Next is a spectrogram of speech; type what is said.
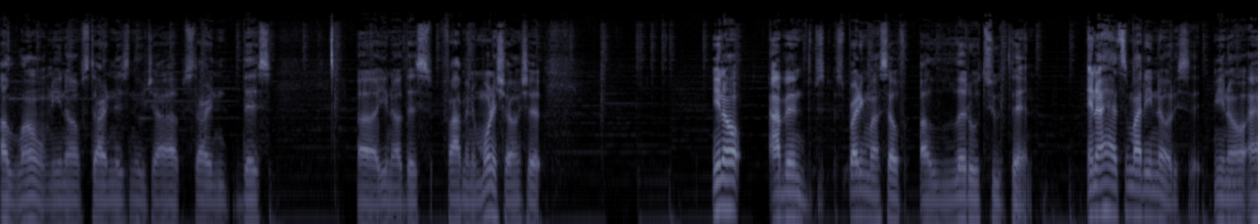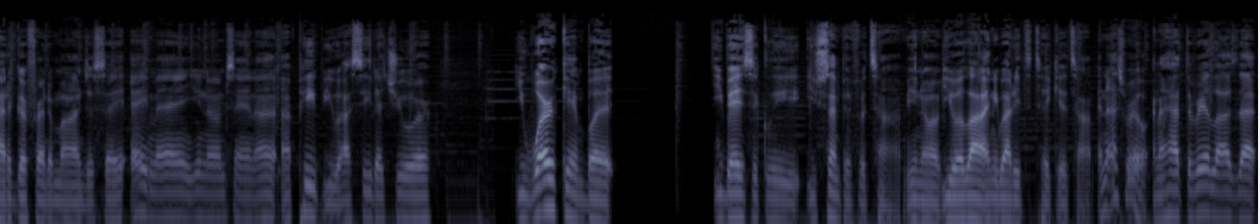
alone. You know, starting this new job, starting this, uh, you know, this five minute morning show and shit. You know, I've been spreading myself a little too thin. And I had somebody notice it. You know, I had a good friend of mine just say, Hey man, you know what I'm saying? I, I peep you. I see that you're you working, but you basically you simping for time. You know, you allow anybody to take your time. And that's real. And I had to realize that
